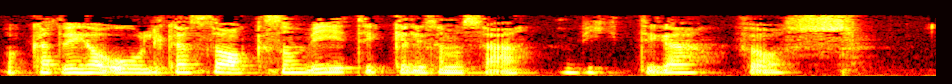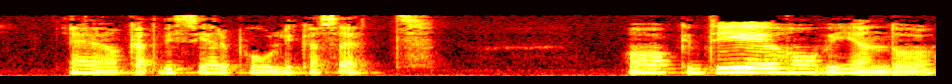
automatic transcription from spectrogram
Och att vi har olika saker som vi tycker liksom är så här viktiga för oss. Eh, och att vi ser det på olika sätt. Och det har vi ändå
